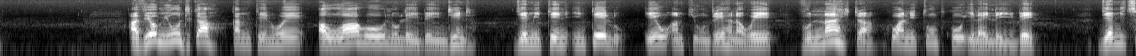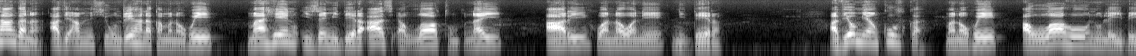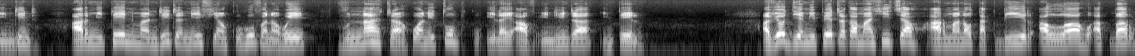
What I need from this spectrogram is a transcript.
Avy eo miondrika aho ka miteny hoe, Allahu no lehibe indrindra, dia miteny intelo eo am-piondrehana hoe, Voninahitra ho an'ny Tompoko Ilay Lehibe. Dia mitsangana avy amin'ny fiondrehana ka manao hoe, Maheno izay midera Azy Allah Tomponay, ary ho Anao anie ny dera. Avy eo miankohoka manao hoe, Allahu no Lehibe indrindra, ary miteny mandritra ny fiankohofana hoe, Voninahitra ho an'i Tompoko Ilay Avo Indrindra intelo. Avy eo dia mipetraka mahitsy aho ary manao takbir, Allahu Akbar,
